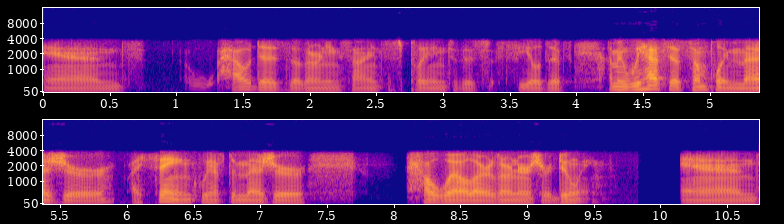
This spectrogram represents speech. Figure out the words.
And how does the learning sciences play into this field of I mean we have to at some point measure I think we have to measure how well our learners are doing. And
